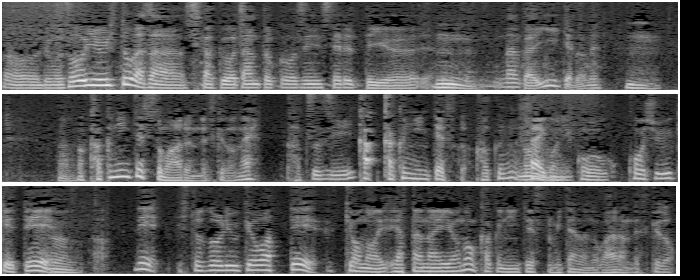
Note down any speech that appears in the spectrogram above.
うん、でもそういう人がさ、資格をちゃんと更新してるっていう、うん。なんかいいけどね。うん。あまあ、確認テストもあるんですけどね。活字？か、確認テスト。確認？最後に、こう、講習受けて、うん。で、一通り受け終わって、今日のやった内容の確認テストみたいなのがあるんですけど、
